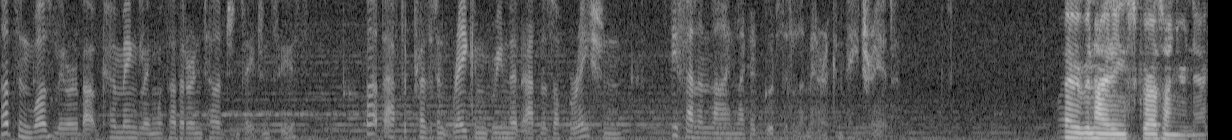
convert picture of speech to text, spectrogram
Hudson was leery about commingling with other intelligence agencies, but after President Reagan greenlit Adler's operation, he fell in line like a good little American patriot. Why have you been hiding scars on your neck?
